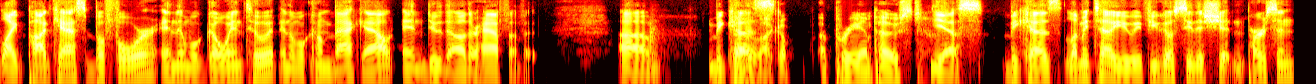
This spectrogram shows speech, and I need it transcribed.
like podcast before and then we'll go into it and then we'll come back out and do the other half of it um because like a, a pre and post. yes because let me tell you if you go see this shit in person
